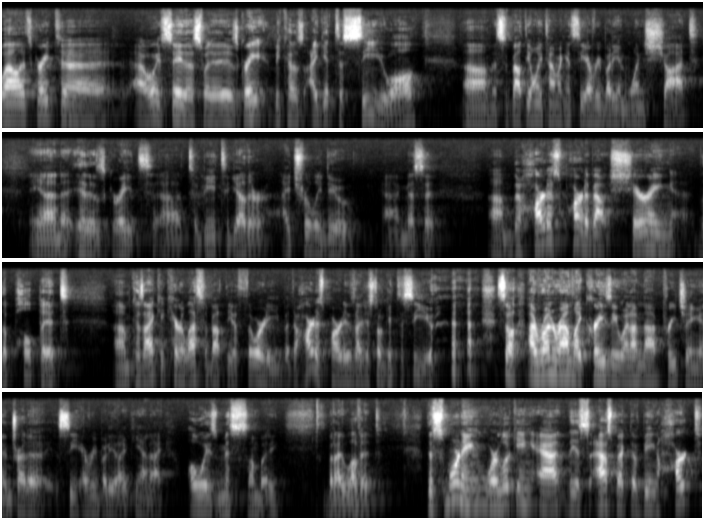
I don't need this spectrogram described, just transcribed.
Well, it's great to, I always say this, but it is great because I get to see you all. Um, it's about the only time I can see everybody in one shot, and it is great uh, to be together. I truly do. I miss it. Um, the hardest part about sharing the pulpit because um, I could care less about the authority. But the hardest part is I just don't get to see you. so I run around like crazy when I'm not preaching and try to see everybody that I can. And I always miss somebody, but I love it. This morning, we're looking at this aspect of being heart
